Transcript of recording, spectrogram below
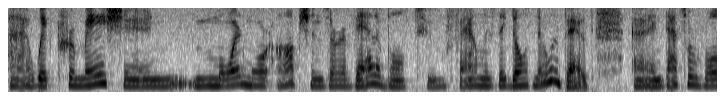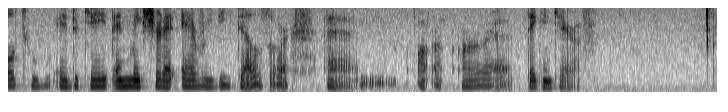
uh, with cremation, more and more options are available to families they don't know about, and that's our role to educate and make sure that every details are um, are, are uh, taken care of.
